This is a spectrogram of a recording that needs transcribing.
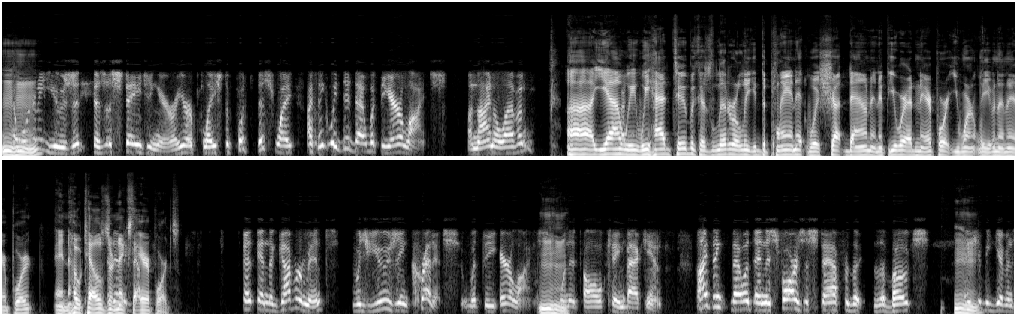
and we're mm-hmm. going to use it as a staging area or a place to put this way. I think we did that with the airlines on 9/11. Uh, yeah, we we had to because literally the planet was shut down, and if you were at an airport, you weren't leaving an airport, and hotels are And next to airports. And, and the government was using credits with the airlines Mhm. when it all came back in. I think that would, and as far as the staff for the, the boats, they Mhm. should be given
